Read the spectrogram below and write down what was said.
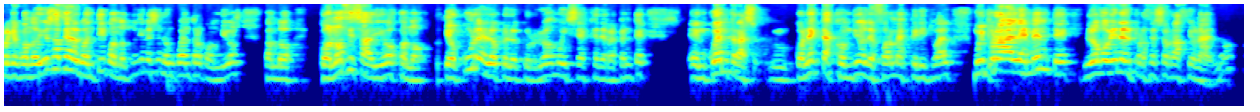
porque cuando Dios hace algo en ti, cuando tú tienes un encuentro con Dios, cuando conoces a Dios, cuando te ocurre lo que le ocurrió a Moisés, que de repente encuentras, conectas con Dios de forma espiritual, muy probablemente luego viene el proceso racional, ¿no?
